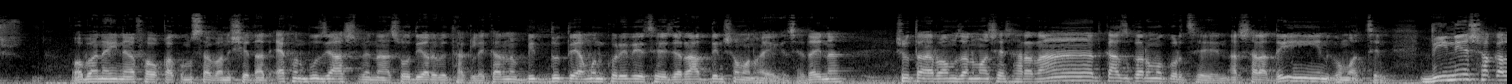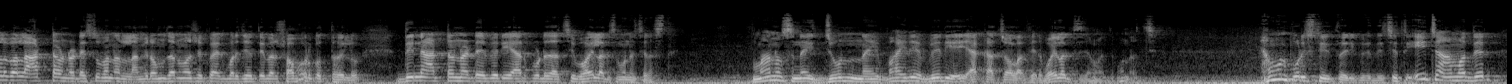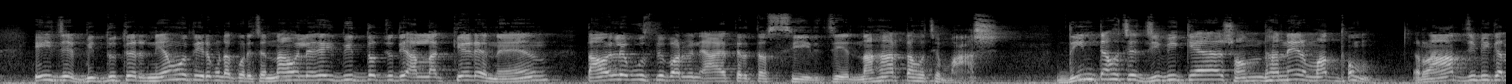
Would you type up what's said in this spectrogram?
এখন বুঝে আসবে না সৌদি আরবে থাকলে, কারণ বিদ্যুতে এমন করে দিয়েছে যে রাত দিন সমান হয়ে গেছে, তাই না? সুতরাং রমজান মাসে সারা রাত কাজকর্ম করছেন আর সারা দিন ঘুমাচ্ছেন। দিনে সকালবেলা আটটা নটায় সুবান আল্লাহ আমি রমজান মাসে কয়েকবার যেহেতু এবার সফর করতে হইল, দিনে আটটা নটায় বেরিয়ে এয়ারপোর্টে যাচ্ছি, ভয় লাগছে মনে হচ্ছে রাস্তায়। মানুষ নেই, জোন নেই, বাইরে বেরিয়ে একা চলাফেরা ভয় লাগছে মনে হচ্ছে। এমন পরিস্থিতি তৈরি করে দিচ্ছে। এইটা আমাদের এই যে বিদ্যুতের নিয়ামত এরকমটা করেছেন না হলে এই বিদ্যুৎ যদি আল্লাহ কেড়ে নেন তাহলে বুঝতে পারবেন আয়াতের তফসির যে নাহারটা হচ্ছে মাস। দিনটা হচ্ছে জীবিকা সন্ধানের মাধ্যম। রাত জীবিকা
